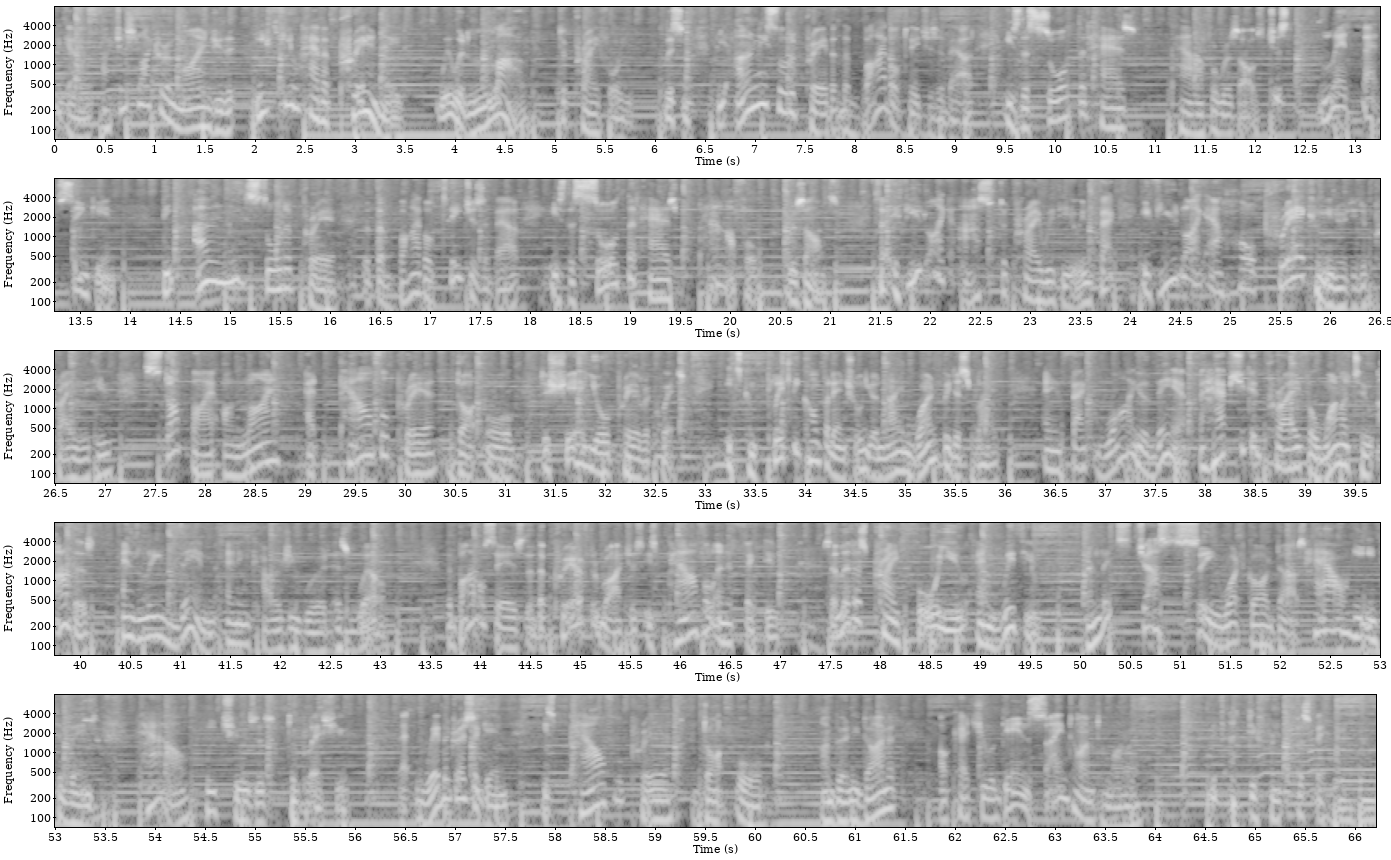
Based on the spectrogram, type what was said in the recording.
I go, I'd just like to remind you that if you have a prayer need, we would love to pray for you. Listen, the only sort of prayer that the Bible teaches about is the sort that has powerful results. Just let that sink in. The only sort of prayer that the Bible teaches about is the sort that has powerful results. So if you'd like us to pray with you, in fact, if you'd like our whole prayer community to pray with you, stop by online at powerfulprayer.org to share your prayer request. It's completely confidential, your name won't be displayed And in fact, while you're there, perhaps you could pray for one or two others and leave them an encouraging word as well. The Bible says that the prayer of the righteous is powerful and effective. So let us pray for you and with you. And let's just see what God does, how He intervenes, how He chooses to bless you. That web address again is powerfulprayer.org. I'm Berni Dymet. I'll catch you again same time tomorrow with a different perspective.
